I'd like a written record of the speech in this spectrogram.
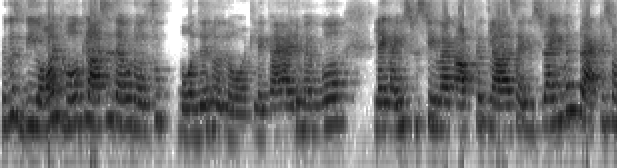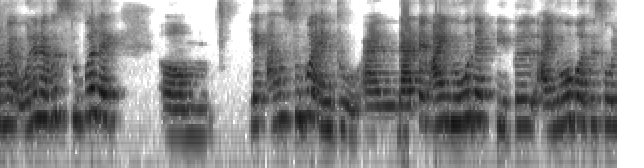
because beyond her classes i would also bother her a lot. Like I, I, remember like i used to stay back after class. I used to i even practiced on my own and i was super like um like i was super into and that time i know that people i know about this whole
